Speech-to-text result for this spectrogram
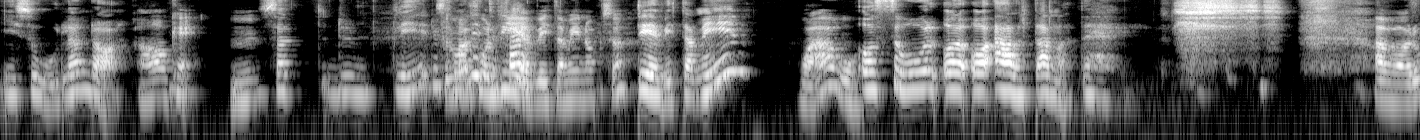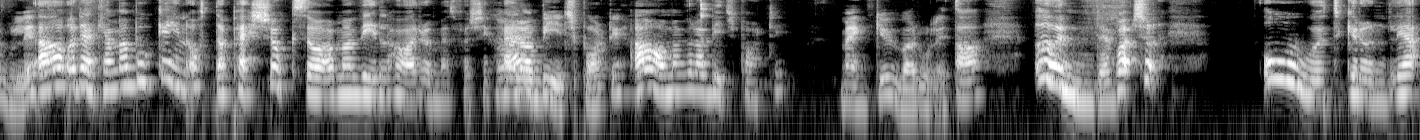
i solen då. Ja, okej. Mm. Så att du, blir, du Så får man får D-vitamin också? D-vitamin Wow! och sol och, och allt annat. Ja, vad roligt. Ja, och där kan man boka in åtta pers också om man vill ha rummet för sig Man vill ha själv. beachparty. Ja, om man vill ha beachparty. Men gud vad roligt. Ja, underbart! Så, outgrundliga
